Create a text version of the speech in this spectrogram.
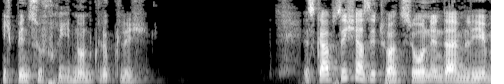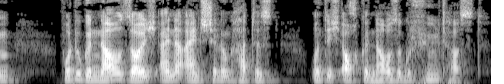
Ich bin zufrieden und glücklich. Es gab sicher Situationen in deinem Leben, wo du genau solch eine Einstellung hattest und dich auch genauso gefühlt hast.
